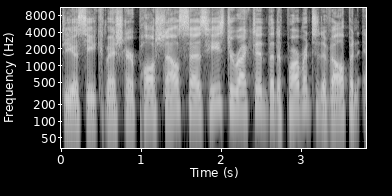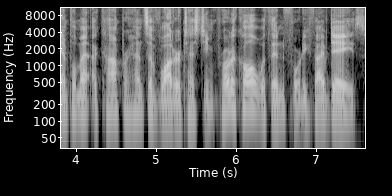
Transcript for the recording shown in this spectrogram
DOC Commissioner Paul Schnell says he's directed the department to develop and implement a comprehensive water testing protocol within 45 days.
